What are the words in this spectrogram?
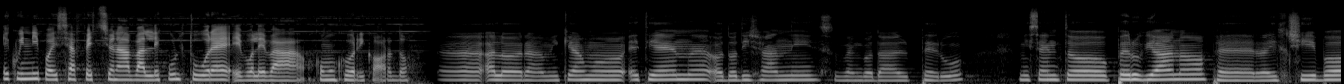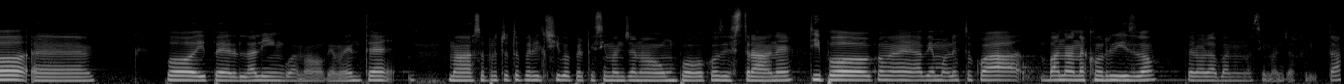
e quindi poi si affezionava alle culture e voleva comunque un ricordo. Eh, allora, mi chiamo Etienne, ho 12 anni, vengo dal Perù. Mi sento peruviano per il cibo, eh, poi per la lingua, no, ovviamente, ma soprattutto per il cibo perché si mangiano un po' cose strane, tipo come abbiamo letto qua, banana con riso però la banana si mangia fritta.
